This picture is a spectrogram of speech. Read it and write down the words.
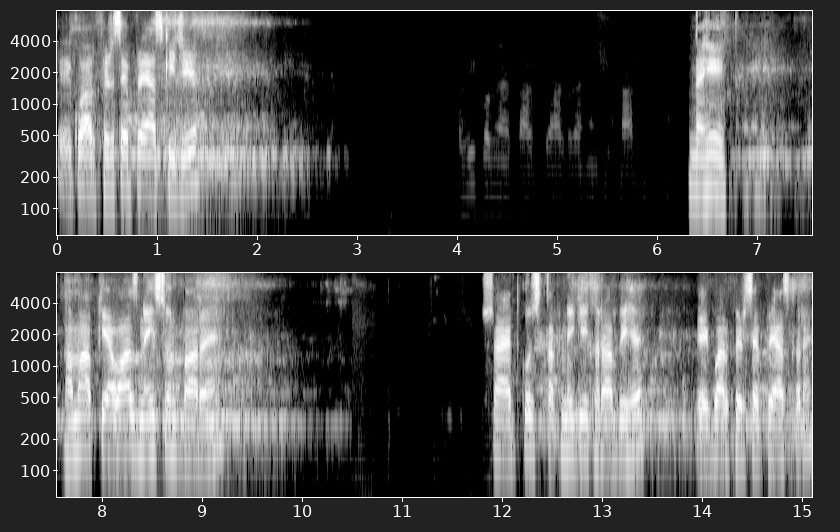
एक बार फिर से प्रयास कीजिए। नहीं, हम आपकी आवाज़ नहीं सुन पा रहे हैं। शायद कुछ तकनीकी खराबी है। एक बार फिर से प्रयास करें।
